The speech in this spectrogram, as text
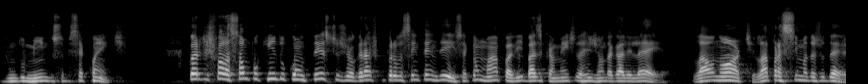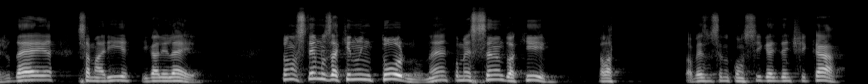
de um domingo subsequente. Agora, deixa eu falar só um pouquinho do contexto geográfico para você entender. Isso aqui é um mapa ali, basicamente, da região da Galileia. Lá ao norte, lá para cima da Judéia. Judéia, Samaria e Galileia. Então, nós temos aqui no entorno, né, começando aqui, ela, talvez você não consiga identificar,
